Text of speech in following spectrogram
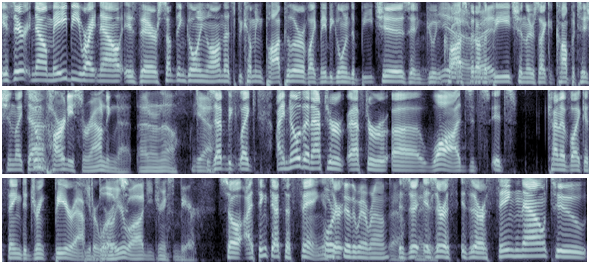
Yeah. Is there now maybe right now is there something going on that's becoming popular of like maybe going to beaches and doing Yeah, CrossFit on the beach and there's like a competition like that? Some party surrounding that. I don't know. Yeah. Is that be, like I know that after after uh, WODs, it's it's kind of like a thing to drink beer you afterwards. blow your wad, you drink some beer. so I think that's a thing. Is Or there it's the other way around. is there is there a, is there a thing now to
